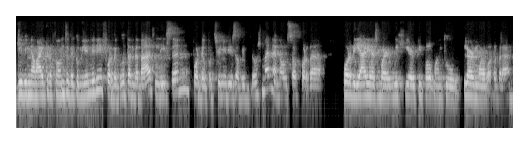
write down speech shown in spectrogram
giving a microphone to the community for the good and the bad, listen for the opportunities of improvement and also for the for the areas where we hear people want to learn more about the brand.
